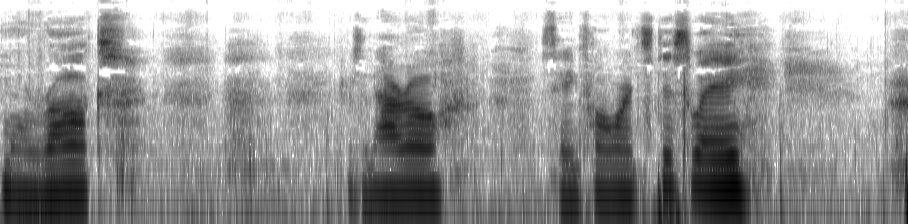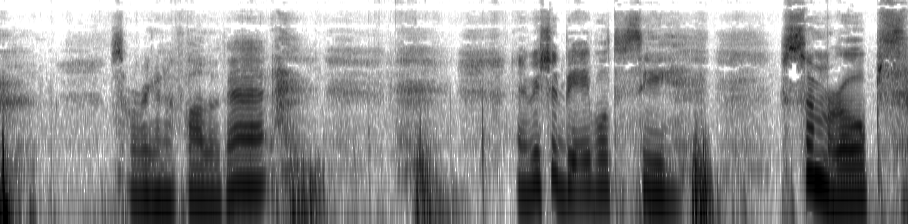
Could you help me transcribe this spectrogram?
more rocks. There's an arrow saying towards this way. So we're gonna follow that. And we should be able to see some ropes.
